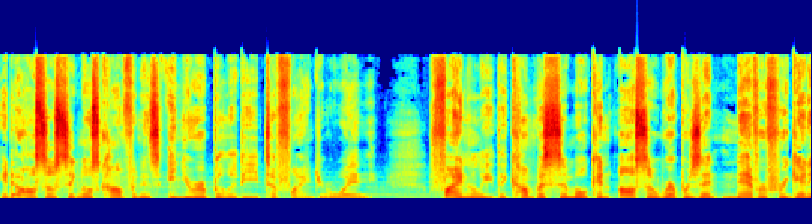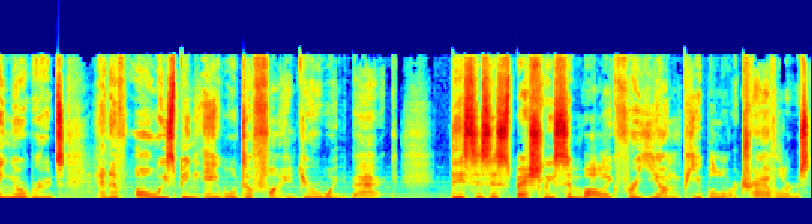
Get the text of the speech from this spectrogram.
It also signals confidence in your ability to find your way. Finally, the compass symbol can also represent never forgetting your roots and of always being able to find your way back. This is especially symbolic for young people or travelers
